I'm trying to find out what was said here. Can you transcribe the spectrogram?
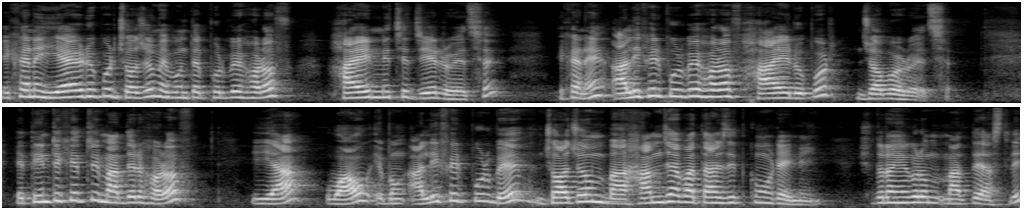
এখানে ইয়ায়ের উপর যজম এবং তার পূর্বের হরফ হায়ের নিচে জের রয়েছে। এখানে আলিফের পূর্বের হরফ হায়ের উপর জবর রয়েছে। এই তিনটি ক্ষেত্রে মাদ্দের হরফ ইয়া, ওয়াও এবং আলিফের পূর্বে যজম বা হামজা বা তাসদিদ কোনোটাই নেই। সুতরাং এগুলো মাদ্দে আসলি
